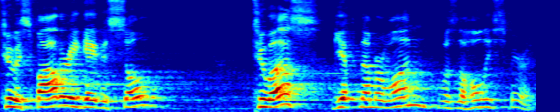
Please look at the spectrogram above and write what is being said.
To his father, he gave his soul. To us, gift number one was the Holy Spirit.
